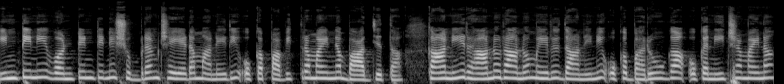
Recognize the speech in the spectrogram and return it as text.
ఇంటిని వంటింటిని శుభ్రం చేయడం అనేది ఒక పవిత్రమైన బాధ్యత. కానీ రాను రాను మీరు దానిని ఒక బరువుగా ఒక నీచమైన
